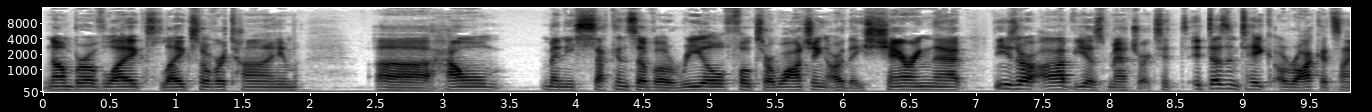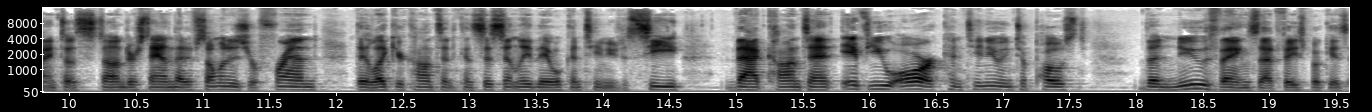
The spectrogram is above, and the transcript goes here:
number of likes, likes over time, uh, how many seconds of a reel folks are watching, are they sharing that? These are obvious metrics. It, it doesn't take a rocket scientist to understand that if someone is your friend, they like your content consistently, they will continue to see that content. If you are continuing to post the new things that Facebook is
